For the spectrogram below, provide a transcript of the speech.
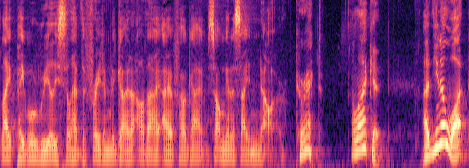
like people really still have the freedom to go to other AFL games. So I'm going to say no. Correct. I like it. Uh, you know what?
